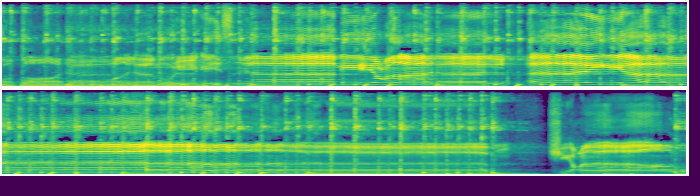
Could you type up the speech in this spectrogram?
وطانا. علم الإسلام على الأيام. شعار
